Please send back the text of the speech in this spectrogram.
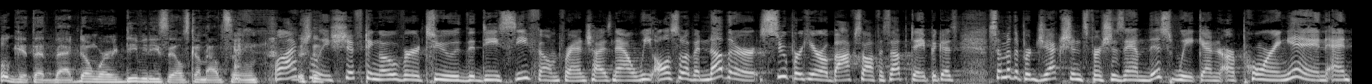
We'll get that back. Don't worry. DVD sales come out soon. Well, actually, shifting over to the DC film franchise now, we also have another superhero box office update because some of the projections for Shazam this weekend are pouring in, and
